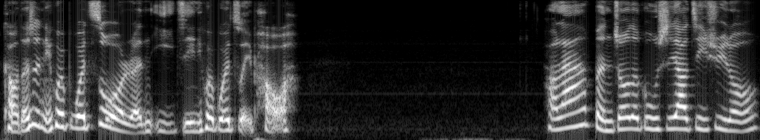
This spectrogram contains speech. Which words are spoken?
考的是你会不会做人，以及你会不会嘴炮啊！好啦，本周的故事要继续喽。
